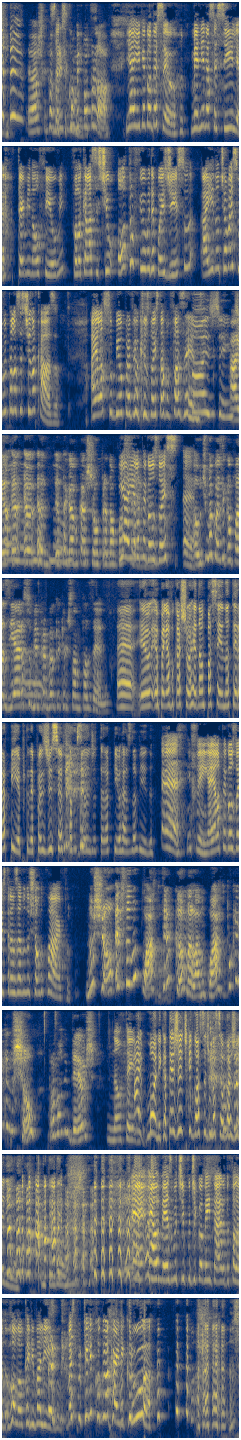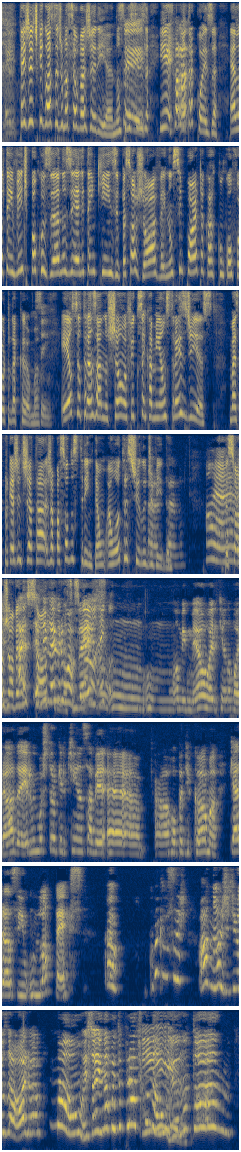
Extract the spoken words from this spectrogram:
Eu acho que e que ficou muito popular. E aí, o que aconteceu? Menina Cecília terminou o filme, falou que ela assistiu outro filme depois disso, aí não tinha mais filme pra ela assistir na casa. Aí ela subiu pra ver o que os dois estavam fazendo. Ai, gente. Aí eu, ai, eu, eu, eu, pegava o cachorro pra dar um e passeio. aí ela pegou os dois. É, A última coisa que eu fazia era subir pra ver o que, que eles estavam fazendo. É, eu, eu pegava o cachorro e ia dar um passeio na terapia, porque depois disso eu ia ficar precisando de terapia o resto da vida. é, enfim. Aí ela pegou os dois transando no chão do quarto. No chão. Eles estão no quarto. Tem a cama lá no quarto. Por que aqui no chão? Pelo amor de Deus. Não tem. Ai, Mônica, tem gente que gosta de uma selvageria. entendeu? É, é o mesmo tipo de comentário do falando, rolou canibalismo. Mas por que ele comeu a carne crua? Tem gente que gosta de uma selvageria. Não Sei. precisa. E Fala- outra coisa, ela tem 20 e poucos anos e ele tem 15. O pessoal jovem não se importa com, a- com o conforto da cama. Sim. Eu, se eu transar no chão, eu fico sem caminhar uns três dias. Mas porque a gente já, tá, já passou dos 30, é um, é um outro estilo de É, vida. entendo. Ah, é. O pessoal jovem Ah, não eu sofre. me lembro uma vez, Não, é um, um amigo meu, ele tinha namorada, ele me mostrou que ele tinha, sabe, é, a roupa de cama, que era assim, um latex. Eu, como é que vocês. Ah, não, a gente usa óleo. Eu, não, isso aí não é muito prático, não, Ih. viu? Não tô.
